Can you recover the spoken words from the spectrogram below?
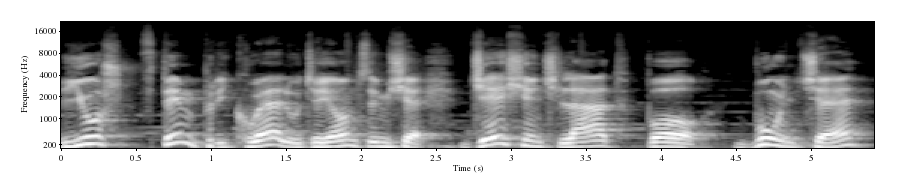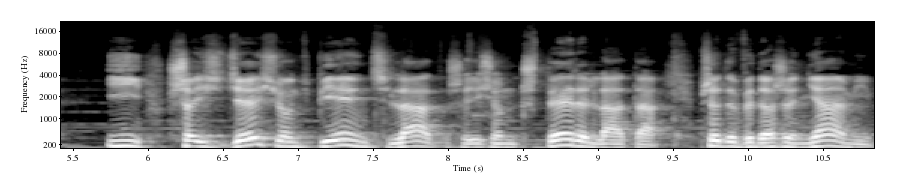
już w tym prequelu dziejącym się 10 lat po buncie i 65 lat, 64 lata przed wydarzeniami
